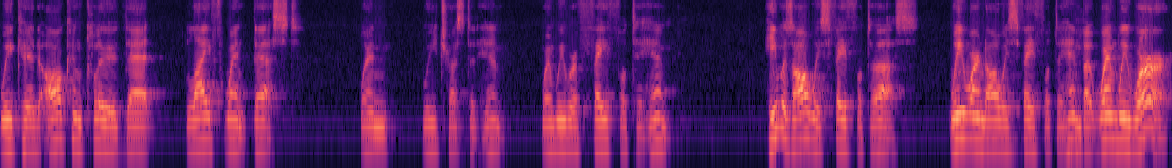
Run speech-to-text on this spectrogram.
we could all conclude that life went best when we trusted Him, when we were faithful to Him. He was always faithful to us. We weren't always faithful to Him, but when we were,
